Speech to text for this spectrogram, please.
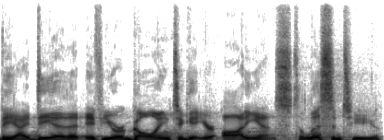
The idea that if you're going to get your audience to listen to you,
